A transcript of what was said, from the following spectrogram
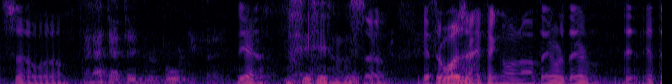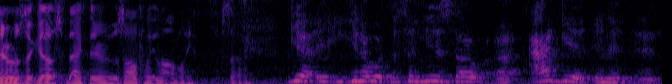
So uh, And I doubt they'd report anything. yeah. so if there was anything going on, if they were there. If there was a ghost back there, it was awfully lonely. So Yeah, you know what the thing is though, uh, I get in it, and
